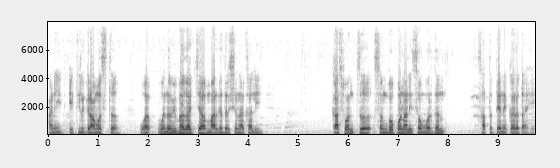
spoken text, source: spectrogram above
आणि येथील ग्रामस्थ व वनविभागाच्या मार्गदर्शनाखाली कासवांचं संगोपन आणि संवर्धन सातत्याने करत आहे.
